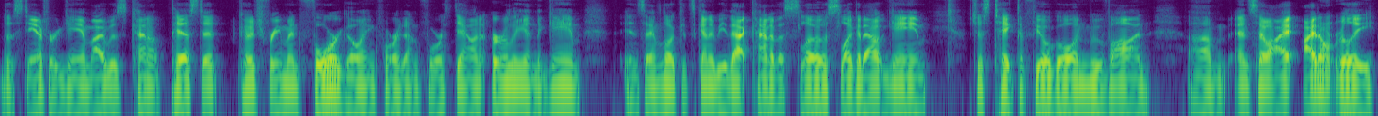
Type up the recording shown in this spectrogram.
the Stanford game, I was kind of pissed at Coach Freeman for going for it on fourth down early in the game and saying, "Look, it's going to be that kind of a slow, slug it out game. Just take the field goal and move on." Um, and so I I don't really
